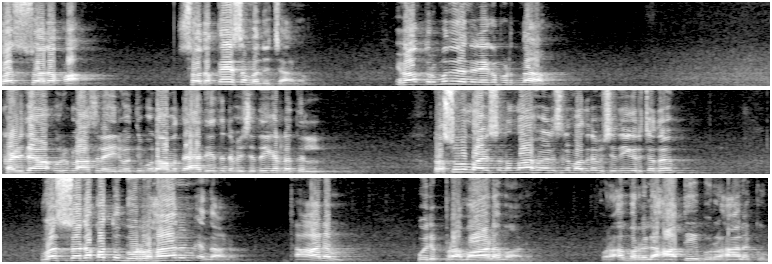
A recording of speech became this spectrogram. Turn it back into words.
വസ്വദഖ സ്വതക്കയെ സംബന്ധിച്ചാണ്. ഇമാം തുർമുദി തന്നെ രേഖപ്പെടുത്തുന്ന കഴിഞ്ഞ ഒരു ക്ലാസ്സിലെ ഇരുപത്തിമൂന്നാമത്തെ ഹദീസിന്റെ വിശദീകരണത്തിൽ റസൂലുള്ളാഹി സ്വല്ലല്ലാഹു അലൈഹി വസല്ലം അതിനെ വിശദീകരിച്ചത് വസ്വദഖത്തു ബുർഹാനൻ എന്നാണ്. ദാനം ഒരു പ്രമാണമാണ്. ഖുർആൻ ഹാത്തി ബുർഹാനക്കും.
